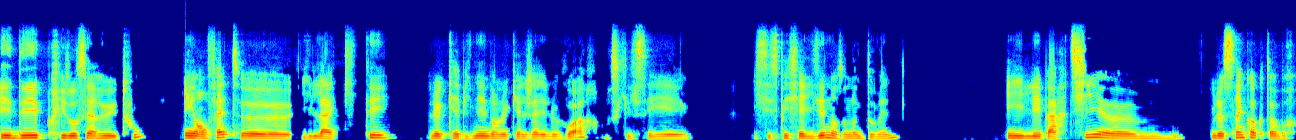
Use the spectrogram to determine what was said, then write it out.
aidé, prise au sérieux et tout. Et en fait, euh, il a quitté le cabinet dans lequel j'allais le voir parce qu'il s'est spécialisé dans un autre domaine. Et il est parti euh, le 5 octobre,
